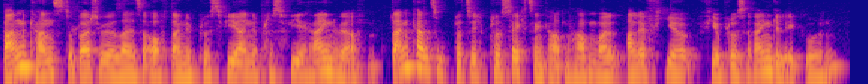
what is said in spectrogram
Dann kannst du beispielsweise auf deine plus 4 eine plus 4 reinwerfen. Dann kannst du plötzlich plus 16 Karten haben, weil alle vier, vier Plusse reingelegt wurden.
